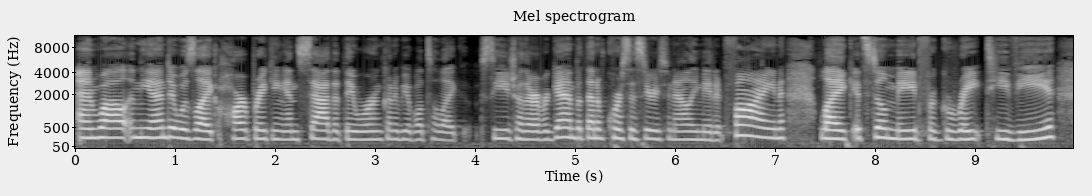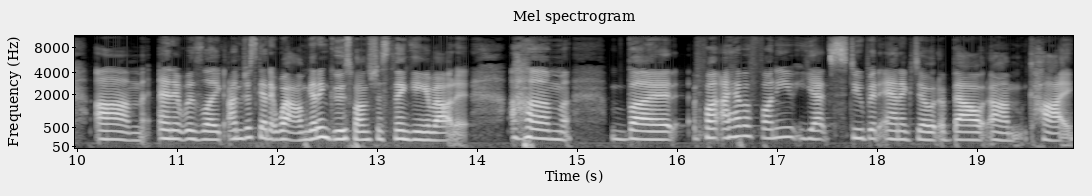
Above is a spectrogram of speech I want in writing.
And while in the end it was like heartbreaking and sad that they weren't going to be able to like see each other ever again but then of course the series finale made it fine. Like it still made for great TV um and it was like I'm just getting wow I'm getting goosebumps just thinking about it um but fun, I have a funny yet stupid anecdote about um, Kai.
